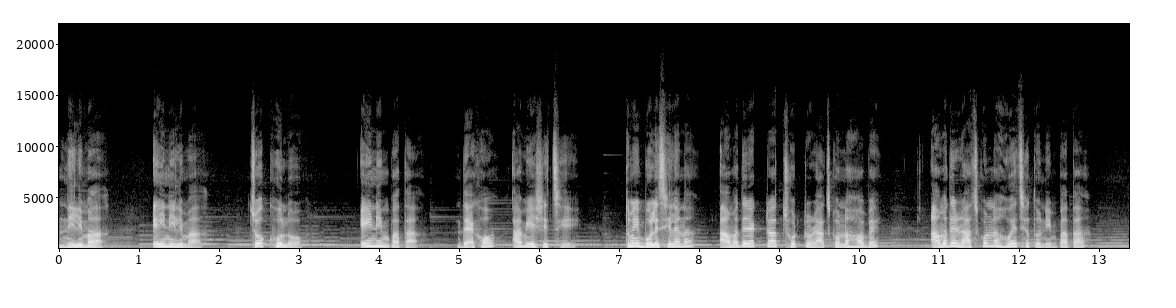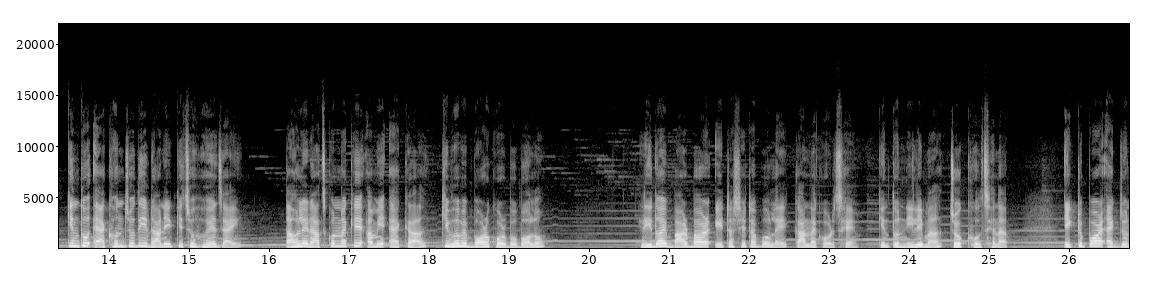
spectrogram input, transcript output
নীলিমা, এই নীলিমা, চোখ খুলো, এই নিম পাতা, দেখো, আমি এসেছি। তুমি বলেছিলে না, আমাদের একটা ছোট্ট রাজকন্যা হবে? আমাদের রাজকন্যা হয়েছে তো নিম পাতা? কিন্তু এখন যদি রানীর কিছু হয়ে যায় তাহলে রাজকন্যাকে আমি একা কীভাবে বড় করব বলো? হৃদয় বারবার এটা সেটা বলে কান্না করছে, কিন্তু নীলিমা চোখ খুলছে না। একটু পর একজন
